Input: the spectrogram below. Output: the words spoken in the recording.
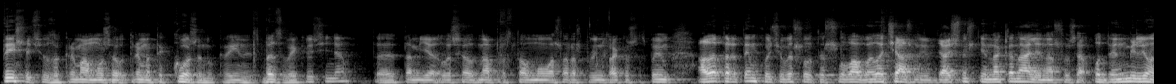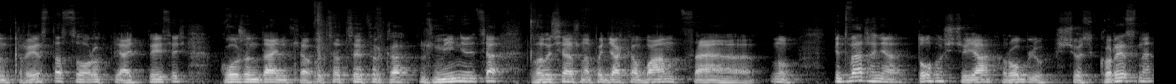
Тисячу, зокрема, може отримати кожен українець без виключення. Е, Там є лише одна проста умова. Зараз про нього також розповім. Але перед тим хочу висловити слова величезної вдячності. На каналі нас вже 1 мільйон 345 тисяч. Кожен день ця оця циферка змінюється. Величезна подяка вам. Це ну, підтвердження того, що я роблю щось корисне,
